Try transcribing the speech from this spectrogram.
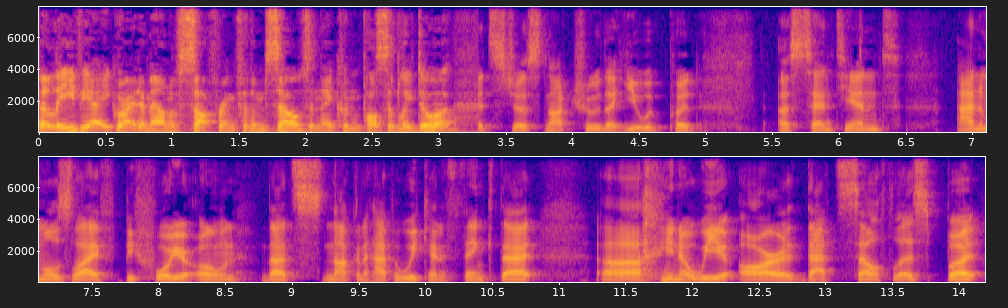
alleviate great amount of suffering for themselves and they couldn't possibly do it it's just not true that you would put a sentient animal's life before your own. That's not going to happen. We can think that, uh, you know, we are that selfless, but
